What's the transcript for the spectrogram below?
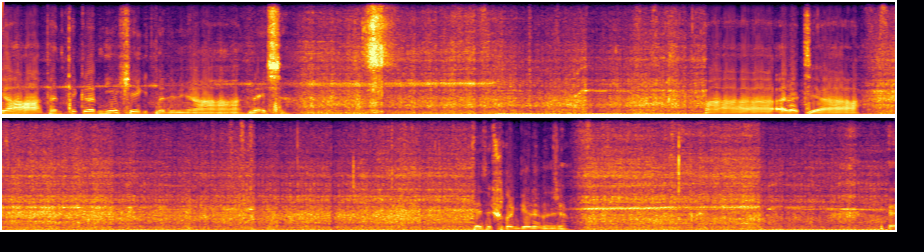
Ya ben tekrar niye şeye gitmedim ya? Neyse. Aa, evet ya. Neyse şuradan geri döneceğim. Ee,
